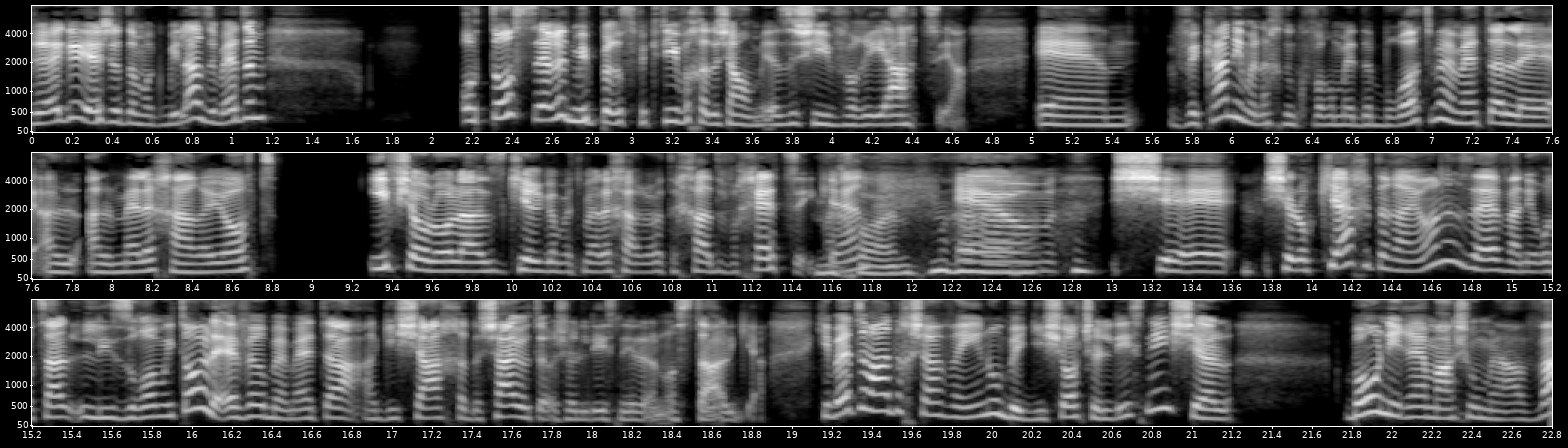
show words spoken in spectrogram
רגע יש את המקבילה, זה בעצם אותו סרט מפרספקטיבה חדשה או מאיזושהי וריאציה. אמ, וכאן אם אנחנו כבר מדברות באמת על, על, על מלך האריות, אי אפשר לא להזכיר גם את מלך האריות אחד וחצי, כן? נכון. אמ, ש, שלוקח את הרעיון הזה ואני רוצה לזרום איתו לעבר באמת הגישה החדשה יותר של דיסני לנוסטלגיה. כי בעצם עד עכשיו היינו בגישות של דיסני של בואו נראה משהו מהעבר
